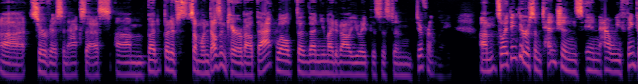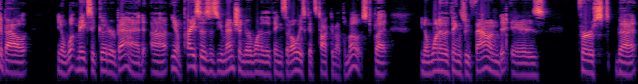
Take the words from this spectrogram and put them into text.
uh, service and access. Um, but but if someone doesn't care about that, well, then, then you might evaluate the system differently. Um, so I think there are some tensions in how we think about you know what makes it good or bad. Uh, you know, prices, as you mentioned, are one of the things that always gets talked about the most. But you know, one of the things we found is first that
